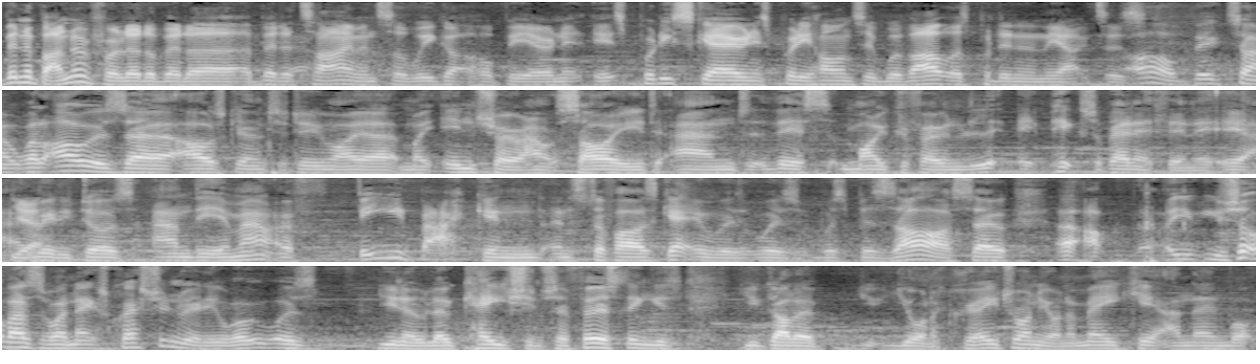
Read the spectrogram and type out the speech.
been abandoned for a little bit, uh, a bit of time until we got up here, and it, it's pretty scary and it's pretty haunted without us putting in the actors. Oh, big time! Well, I was uh, I was going to do my uh, my intro outside, and this microphone it picks up anything. It, it Yeah. really does, and the amount of feedback and, and stuff I was getting was was, was bizarre. So uh, uh, you, you sort of answered my next question. Really, what was you know location? So first thing is you gotta you, you want to create one, you to make it, and then what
